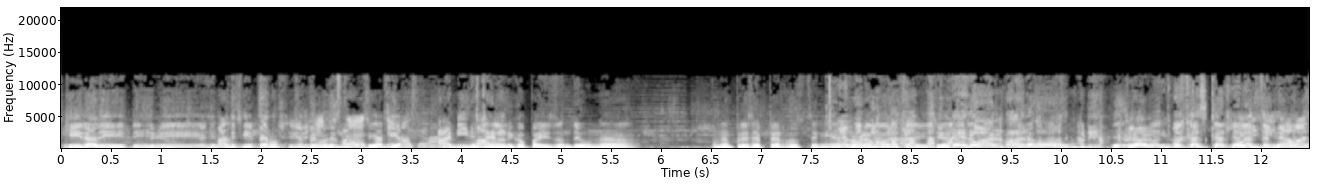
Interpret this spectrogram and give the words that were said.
Que era de, de- de animales y de perros. Tenía perros Germán García García. Animaba. Este es el único país donde una, una empresa de perros tenía programadora de televisión. Pero Álvaro, hombre. Claro. Y no a cascarle a la Originaban,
